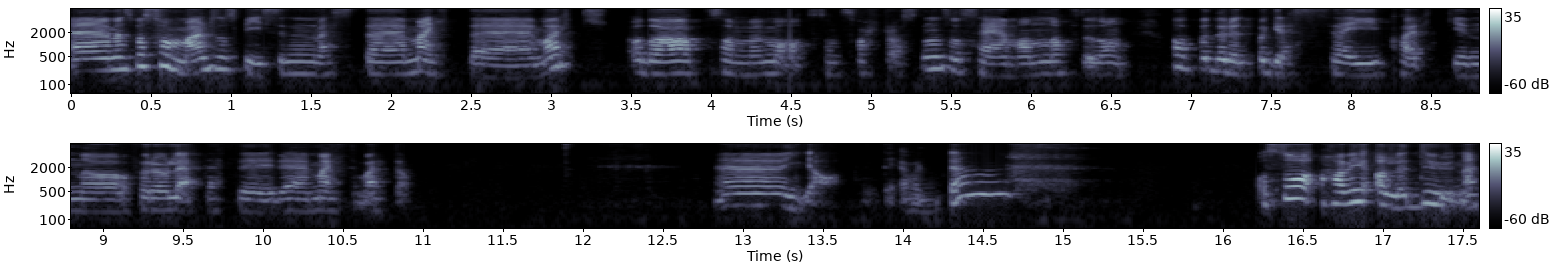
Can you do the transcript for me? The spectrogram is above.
Eh, mens på sommeren så spiser den mest eh, meitemark. Og da på samme måte som svarttrosten, så ser man ofte sånn hoppende rundt på gresset i parken for å lete etter eh, meitemark. Da. ja, det var den. Og så har vi alle duene.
